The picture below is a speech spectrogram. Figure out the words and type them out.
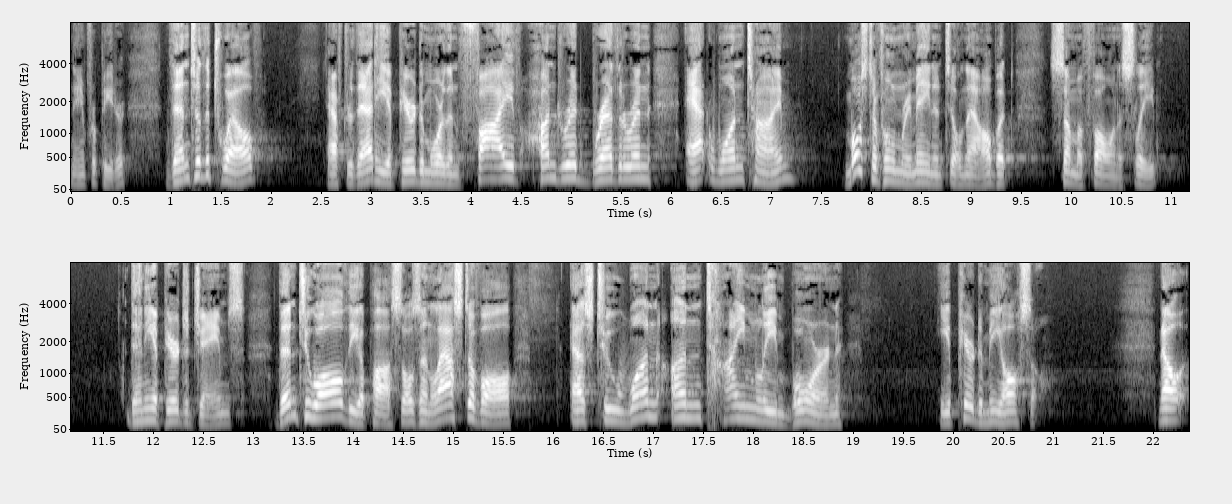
name for Peter, then to the twelve. After that, he appeared to more than 500 brethren at one time, most of whom remain until now, but some have fallen asleep. Then he appeared to James, then to all the apostles, and last of all, as to one untimely born, he appeared to me also. Now,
